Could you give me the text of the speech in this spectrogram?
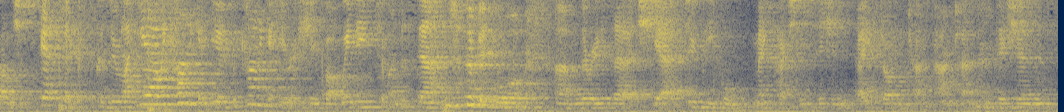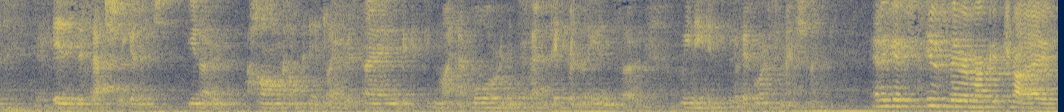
bunch of skeptics because we were like, yeah, we kind of get you, we kind of get your issue, but we need to understand a bit more um, the research. Yeah, do people make purchasing decisions based on transparent terms and conditions? Is this actually going to, you know, harm companies like we were saying because people might know more and spend differently, and so we needed a bit more information. And I guess, is there a market drive,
